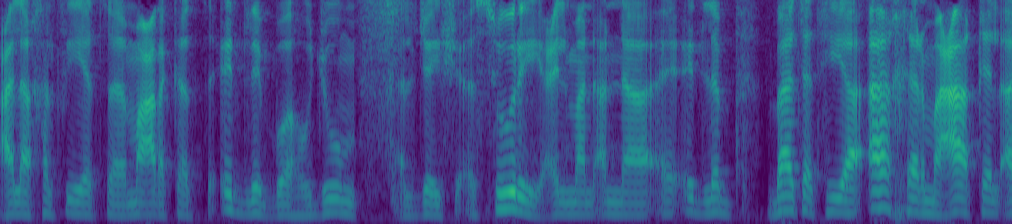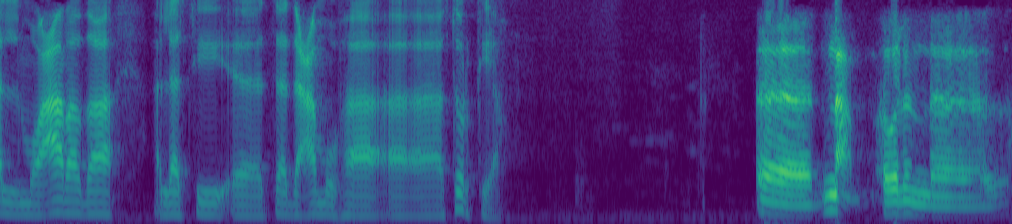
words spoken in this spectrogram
على خلفية معركة إدلب وهجوم الجيش السوري. علما أن إدلب باتت هي آخر معاقل المعارضة التي آه، تدعمها آه، تركيا. آه نعم. اولا آه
